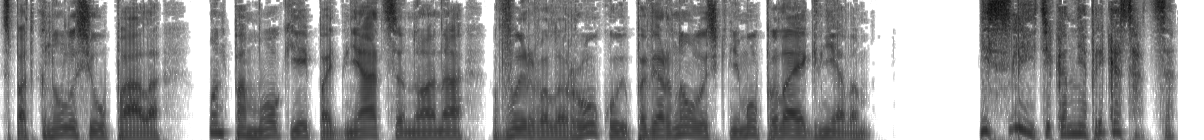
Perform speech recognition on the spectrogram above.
споткнулась и упала. Он помог ей подняться, но она вырвала руку и повернулась к нему, пылая гневом. «Не смейте ко мне прикасаться!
